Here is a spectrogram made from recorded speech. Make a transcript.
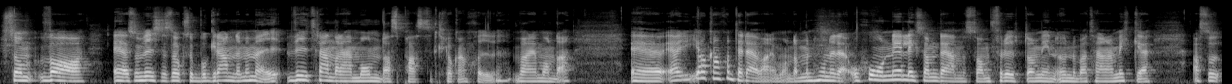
som var, eh, som visade sig också bo granne med mig. Vi tränar det här måndagspasset klockan sju varje måndag. Eh, jag, jag kanske inte är där varje måndag, men hon är där. Och hon är liksom den som, förutom min underbara tränare Micke, alltså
